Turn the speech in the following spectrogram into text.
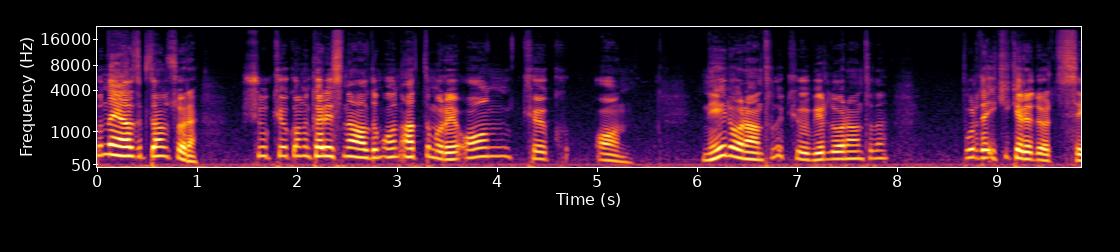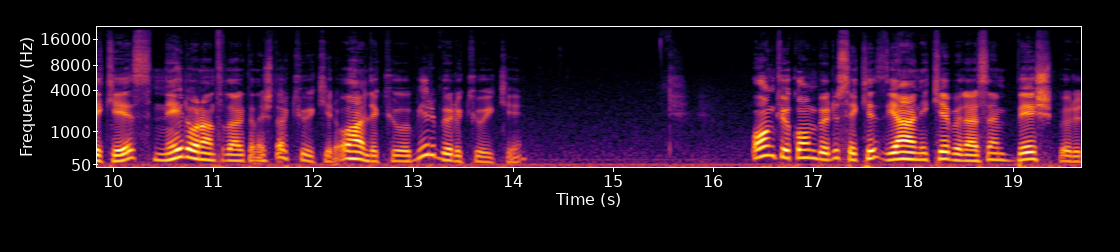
Bunu da yazdıktan sonra şu kök 10'un karesini aldım. 10 attım oraya. 10 kök 10. Ne ile orantılı? Q1 ile orantılı. Burada 2 kere 4 8. Ne ile orantılı arkadaşlar? Q2 ile. O halde Q1 bölü Q2 10 kök 10 bölü 8 yani 2'ye bölersen 5 bölü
